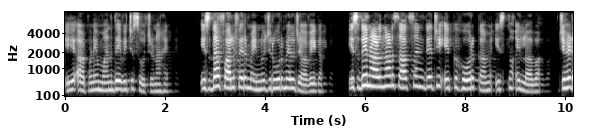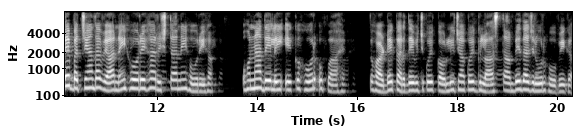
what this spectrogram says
ਇਹ ਆਪਣੇ ਮਨ ਦੇ ਵਿੱਚ ਸੋਚਣਾ ਹੈ। ਇਸ ਦਾ ਫਲ ਫਿਰ ਮੈਨੂੰ ਜ਼ਰੂਰ ਮਿਲ ਜਾਵੇਗਾ। ਇਸ ਦੇ ਨਾਲ ਨਾਲ ਸਾਧ ਸੰਗਤ ਜੀ, ਇੱਕ ਹੋਰ ਕੰਮ ਇਸ ਤੋਂ ਇਲਾਵਾ, ਜਿਹੜੇ ਬੱਚਿਆਂ ਦਾ ਵਿਆਹ ਨਹੀਂ ਹੋ ਰਿਹਾ, ਰਿਸ਼ਤਾ ਨਹੀਂ ਹੋ ਰਿਹਾ ਉਹਨਾਂ ਦੇ ਲਈ ਇੱਕ ਹੋਰ ਉਪਾਅ ਹੈ। ਤੁਹਾਡੇ ਘਰ ਦੇ ਵਿੱਚ ਕੋਈ ਕੌਲੀ ਜਾਂ ਕੋਈ ਗਲਾਸ ਤਾਂਬੇ ਦਾ ਜ਼ਰੂਰ ਹੋਵੇਗਾ।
